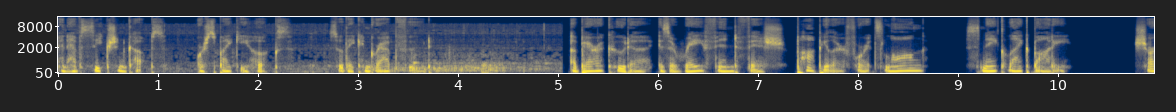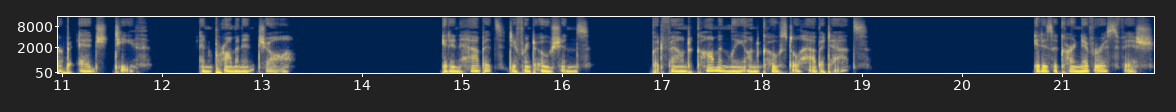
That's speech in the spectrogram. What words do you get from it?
and have suction cups or spiky hooks so they can grab food. A barracuda is a ray finned fish popular for its long, snake like body, sharp edged teeth, and prominent jaw. It inhabits different oceans, but found commonly on coastal habitats. It is a carnivorous fish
